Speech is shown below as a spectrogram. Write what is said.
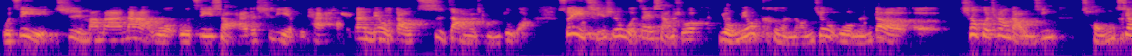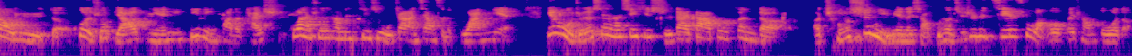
我自己是妈妈，那我我自己小孩的视力也不太好，但没有到视障的程度啊。所以其实我在想说，有没有可能，就我们的呃社会倡导已经从教育的或者说比较年龄低龄化的开始灌输他们进行无障碍这样子的观念，因为我觉得现在信息时代大部分的。呃，城市里面的小朋友其实是接触网络非常多的，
